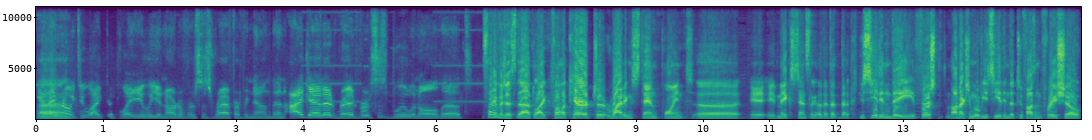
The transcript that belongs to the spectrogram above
Yeah, they Uh, really do like to play Leonardo versus Raph every now and then. I get it, red versus blue and all that. It's not even just that. Like from a character writing standpoint, uh, it, it makes sense. Like that, that, that- you see it in the first live-action movie. You see it in the 2003 show.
